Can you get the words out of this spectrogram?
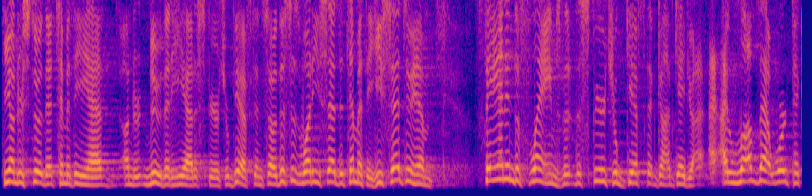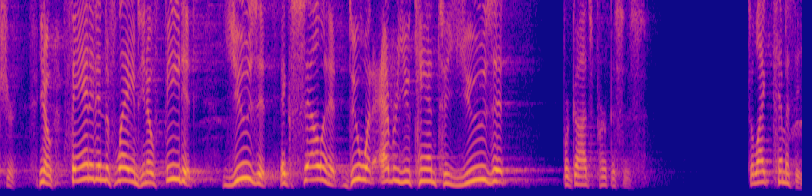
he understood that Timothy had under, knew that he had a spiritual gift. And so this is what he said to Timothy. He said to him, fan into flames the, the spiritual gift that God gave you. I, I love that word picture. You know, fan it into flames, you know, feed it, use it, excel in it, do whatever you can to use it for God's purposes. So, like Timothy,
